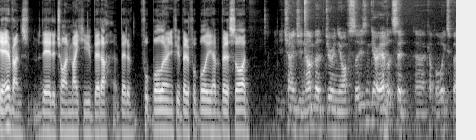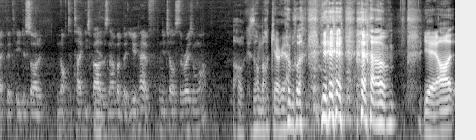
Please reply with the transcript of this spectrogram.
yeah, everyone's there to try and make you better, a better footballer, and if you're a better footballer, you have a better side. And you changed your number during the off season. Gary Ablett said uh, a couple of weeks back that he decided not to take his father's yeah. number, but you have. Can you tell us the reason why? Oh, because I'm not Gary Ablett. yeah, um, yeah. I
